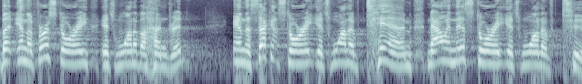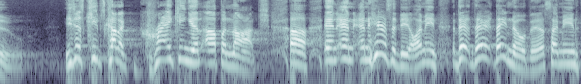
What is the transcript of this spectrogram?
but in the first story, it's one of a hundred. In the second story, it's one of ten. Now in this story, it's one of two. He just keeps kind of cranking it up a notch. Uh, and, and, and here's the deal. I mean, they they know this. I mean,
